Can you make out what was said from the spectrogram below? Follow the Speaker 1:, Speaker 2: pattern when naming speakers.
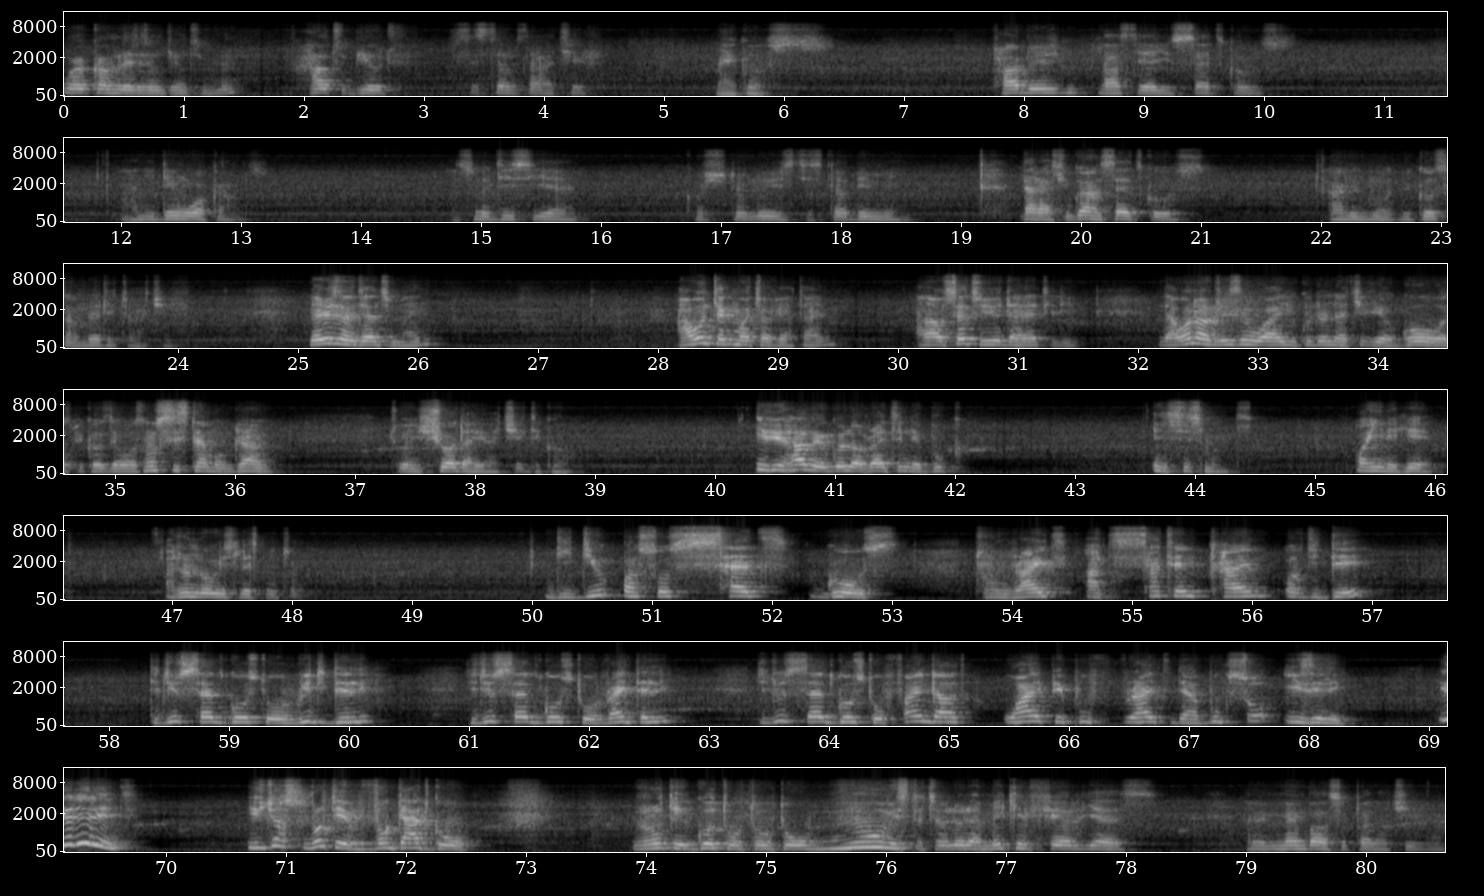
Speaker 1: Welcome, ladies and gentlemen. How to build systems that achieve my goals. Probably last year you set goals and it didn't work out. So this year, Coach Tolu is disturbing me that I should go and set goals and it must be goals I'm ready to achieve. Ladies and gentlemen, I won't take much of your time. And I'll say to you directly that one of the reasons why you couldn't achieve your goal was because there was no system on ground to ensure that you achieve the goal. If you have a goal of writing a book in six months or in a year, I don't know who is listening to. me. Did you also set goals to write at certain time of the day? Did you set goals to read daily? Did you set goals to write daily? Did you set goals to find out why people write their books so easily? You didn't. You just wrote a vulgar goal. You wrote a goal to, to, to woo Mr. Tolula, make him feel, yes, I'm a member of Superachiever.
